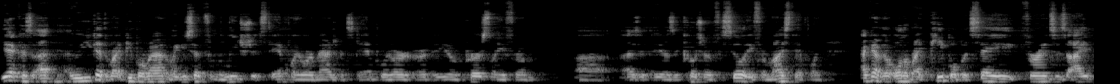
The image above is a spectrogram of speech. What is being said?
Yeah, because I, I mean, you get the right people around, like you said, from the leadership standpoint or a management standpoint, or, or you know, personally from uh, as a, as a coach of a facility, from my standpoint, I got all the right people. But say, for instance, I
